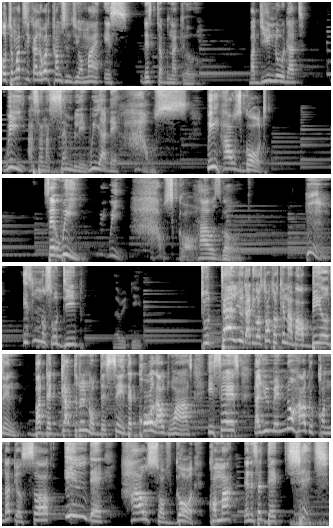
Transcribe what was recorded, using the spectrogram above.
Automatically, what comes into your mind is this tabernacle. But do you know that we, as an assembly, we are the house? We house God. Say we. We house God. House God. Hmm. Isn't it so deep? Very deep. To tell you that he was not talking about building, but the gathering of the saints, the called out ones. He says that you may know how to conduct yourself in the house of God, comma. Then he said the church,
